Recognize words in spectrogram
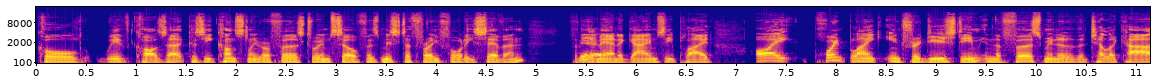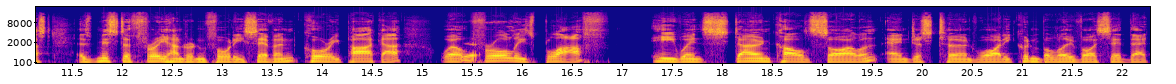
called with Cozza because he constantly refers to himself as Mr. 347 for the Yeah. amount of games he played. I point blank introduced him in the first minute of the telecast as Mr. 347, Corey Parker. Well, Yeah. for all his bluff, he went stone cold silent and just turned white. He couldn't believe I said that.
